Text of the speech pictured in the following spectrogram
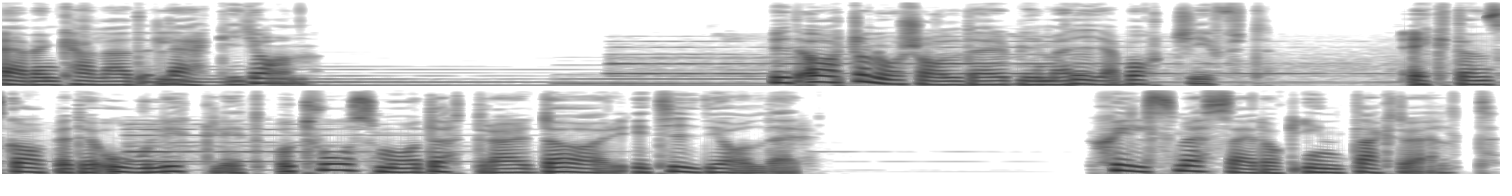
även kallad Läke-Jan. Vid 18 års ålder blir Maria bortgift. Äktenskapet är olyckligt och två små döttrar dör i tidig ålder. Skilsmässa är dock inte aktuellt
